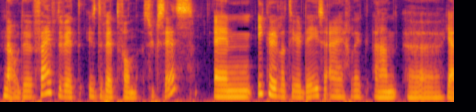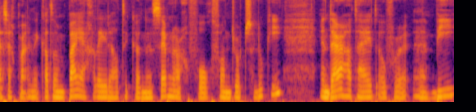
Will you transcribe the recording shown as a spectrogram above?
Nou, de vijfde wet is de wet van succes. En ik relateer deze eigenlijk aan, uh, ja, zeg maar, ik had een paar jaar geleden had ik een seminar gevolgd van George Saluki. En daar had hij het over uh, be,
